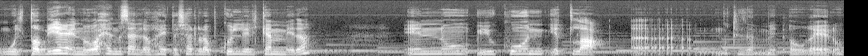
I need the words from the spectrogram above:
والطبيعي إنه الواحد مثلا لو هيتشرب كل الكم ده إنه يكون يطلع آه متزمت أو غيره.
